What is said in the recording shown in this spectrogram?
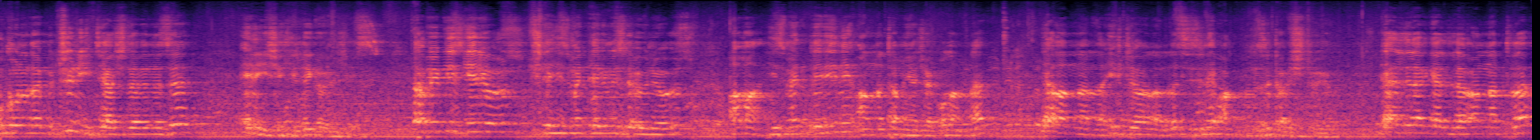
bu konuda bütün ihtiyaçlarınızı en iyi şekilde göreceğiz. Tabii biz geliyoruz, işte hizmetlerimizle övünüyoruz ama hizmetlerini anlatamayacak olanlar yalanlarla, iftiralarla sizin hep aklınızı karıştırıyor. Geldiler geldiler anlattılar.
